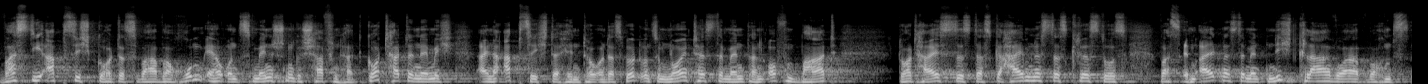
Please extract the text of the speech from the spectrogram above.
was die Absicht Gottes war, warum er uns Menschen geschaffen hat. Gott hatte nämlich eine Absicht dahinter und das wird uns im Neuen Testament dann offenbart, Dort heißt es, das Geheimnis des Christus, was im Alten Testament nicht klar war, warum es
